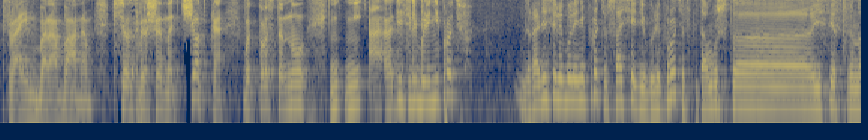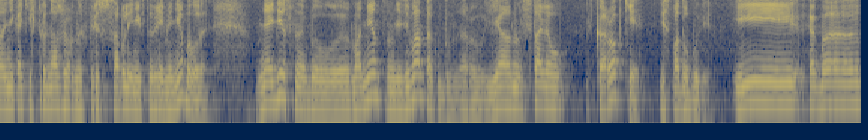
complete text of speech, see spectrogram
к своим барабанам. Все совершенно четко. Вот просто, ну, не- а родители были не против? Родители были не против, соседи были против, потому что, естественно, никаких тренажерных приспособлений в то время не было. У меня единственный был момент, у меня диван такой был здоровый, я ставил коробки из-под обуви. И как бы э,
